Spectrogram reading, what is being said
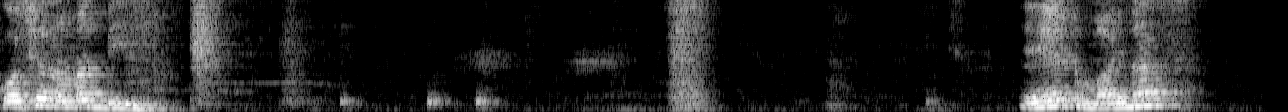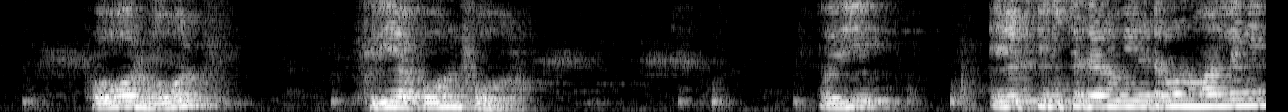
Question number B eight minus four whole three upon four तो जी एट के नीचे डेनोमिनेटर वन मान लेंगे।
